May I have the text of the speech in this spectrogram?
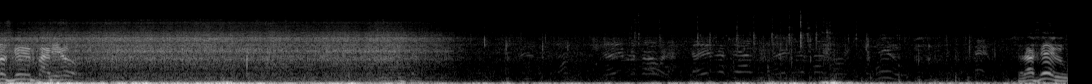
Con que me parió. ¿Será Gelu?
